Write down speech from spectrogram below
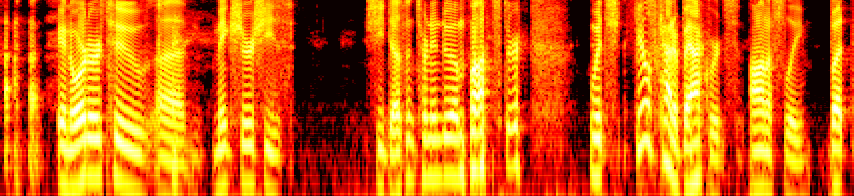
in order to uh, make sure she's she doesn't turn into a monster, which feels kind of backwards, honestly. But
